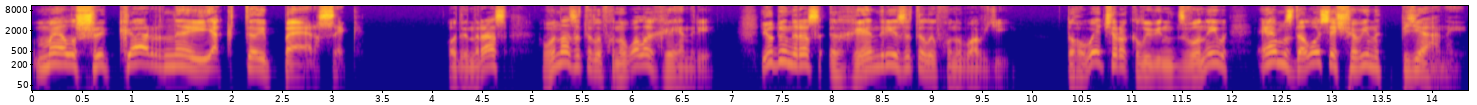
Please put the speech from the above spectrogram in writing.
Мел шикарний, як той персик. Один раз вона зателефонувала Генрі, і один раз Генрі зателефонував їй. Того вечора, коли він дзвонив, Ем здалося, що він п'яний.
